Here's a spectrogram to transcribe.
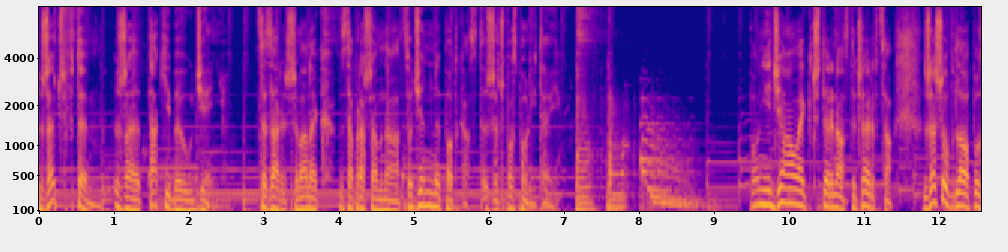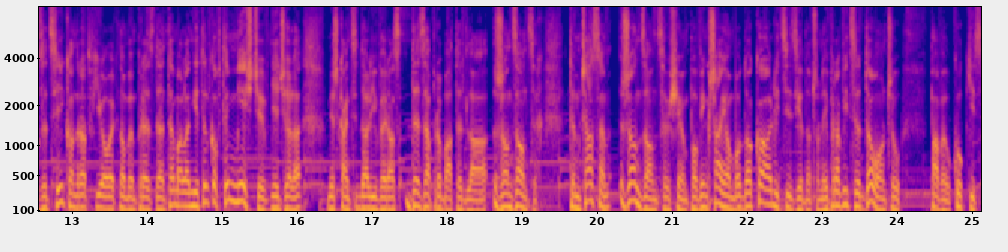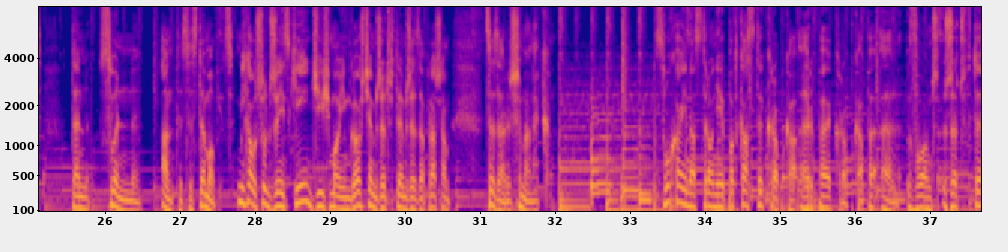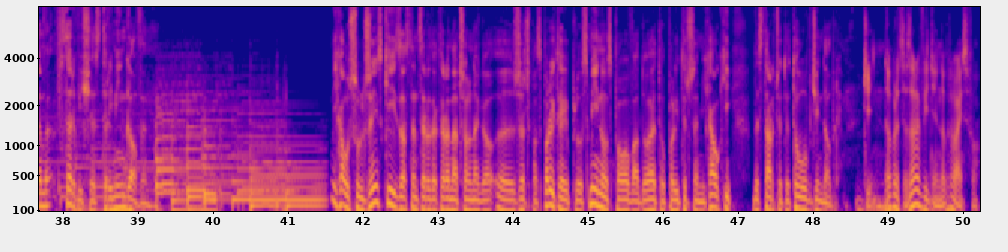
Rzecz w tym, że taki był dzień. Cezary Szymanek, zapraszam na codzienny podcast Rzeczpospolitej. Poniedziałek, 14 czerwca. Rzeszów dla opozycji, Konrad Fiołek nowym prezydentem, ale nie tylko w tym mieście w niedzielę mieszkańcy dali wyraz dezaprobaty dla rządzących. Tymczasem rządzący się powiększają, bo do koalicji Zjednoczonej Prawicy dołączył Paweł Kukis, ten słynny antysystemowiec. Michał Szulżyński, dziś moim gościem, rzecz w tym, że zapraszam Cezary Szymanek. Słuchaj na stronie podcasty.rp.pl. Włącz Rzecz w tym w serwisie streamingowym. Michał Szulżyński, zastępca redaktora naczelnego y, Rzeczpospolitej, plus minus, połowa duetu Polityczne Michałki. Wystarczy tytułów. Dzień dobry. Dzień dobry Cezarowi, dzień dobry Państwu.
